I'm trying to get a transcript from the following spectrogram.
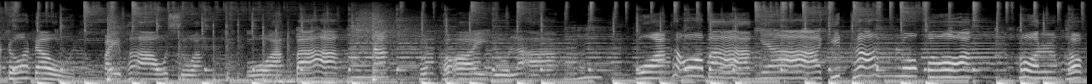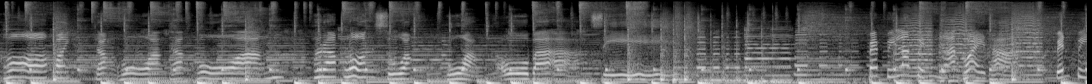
นโดนเดาไปเผาสวงห่วงบางนักคนคอยอยู่หลังห่วงเขาบางอย่าคิดคำลูกปองคนเขาคอยทั้งห่วงทั้งห่วง รักล้นสวงห่วงเขาบางสิเป็นปีละเป็นเดือนค่อยทางเป็นปี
